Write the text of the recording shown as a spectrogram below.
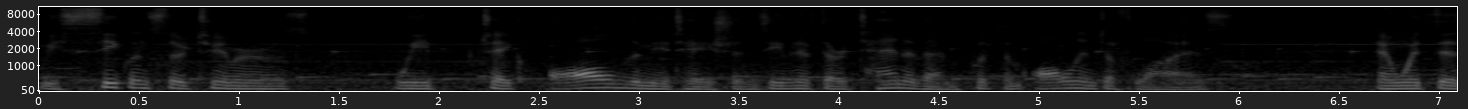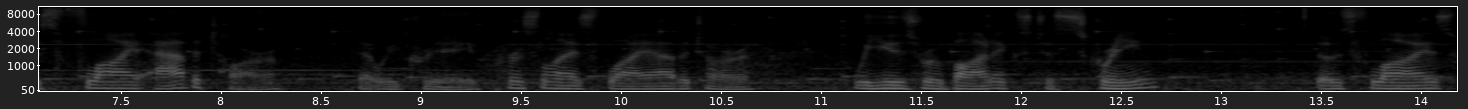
we sequence their tumors, we take all the mutations, even if there are 10 of them, put them all into flies. And with this fly avatar that we create, personalized fly avatar, we use robotics to screen those flies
